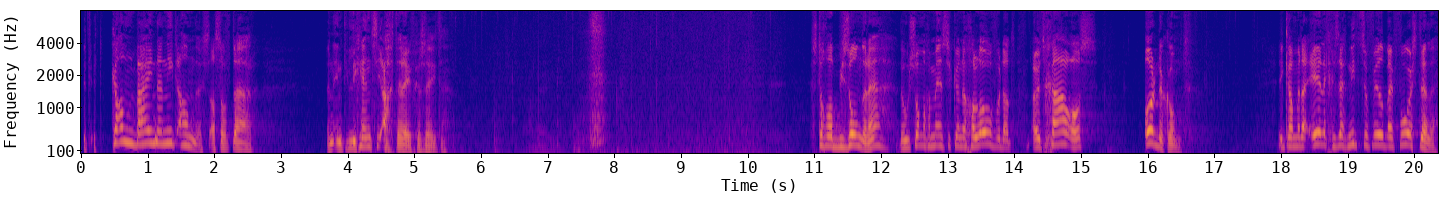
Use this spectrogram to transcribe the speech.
het, het kan bijna niet anders, alsof daar een intelligentie achter heeft gezeten. Het is toch wel bijzonder, hè? Hoe sommige mensen kunnen geloven dat uit chaos orde komt. Ik kan me daar eerlijk gezegd niet zoveel bij voorstellen.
